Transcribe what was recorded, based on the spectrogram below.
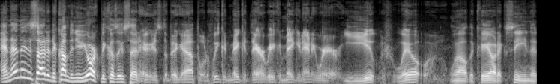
And then they decided to come to New York because they said, hey, it's the Big Apple. If we can make it there, we can make it anywhere. Yep. Well, well, the chaotic scene that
